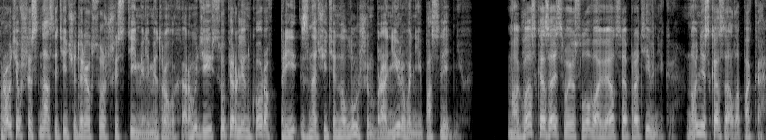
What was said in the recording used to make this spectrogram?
против 16 406 миллиметровых орудий суперлинкоров при значительно лучшем бронировании последних. Могла сказать свое слово авиация противника, но не сказала пока.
